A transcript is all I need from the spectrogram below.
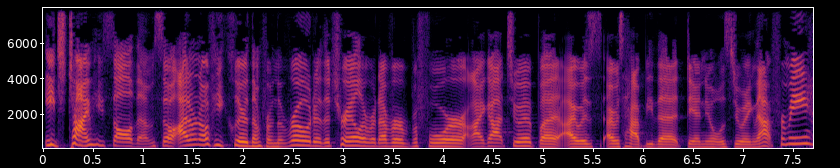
each time he saw them. So I don't know if he cleared them from the road or the trail or whatever before I got to it, but I was I was happy that Daniel was doing that for me.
